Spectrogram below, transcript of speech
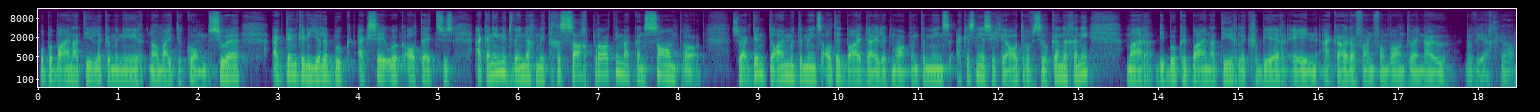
op 'n baie natuurlike manier na my toe kom. So ek dink in die hele boek, ek sê ook altyd soos ek kan nie noodwendig met gesag praat nie, maar ek kan saam praat. So ek dink daai moet 'n mens altyd baie duidelik maak want 'n mens, ek is nie 'n psigiater of sielkundige nie, maar die boek het baie natuurlik gebeur en ek hou daarvan van waantoe hy nou beweeg, ja.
